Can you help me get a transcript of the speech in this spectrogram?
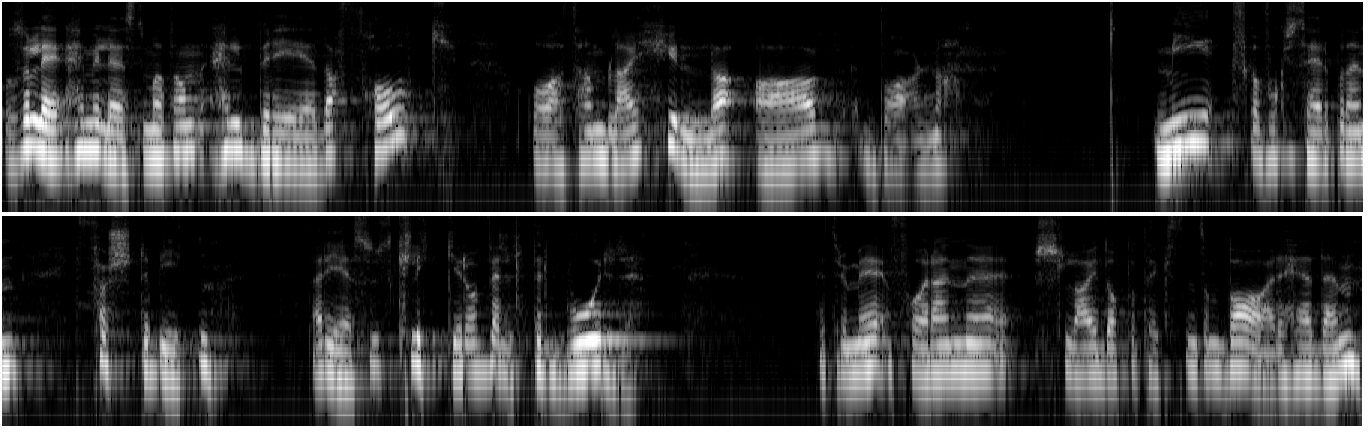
Og så har vi lest om at han helbreda folk, og at han blei hylla av barna. Vi skal fokusere på den første biten, der Jesus klikker og velter bord. Jeg tror vi får en slide opp på teksten som bare har den.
